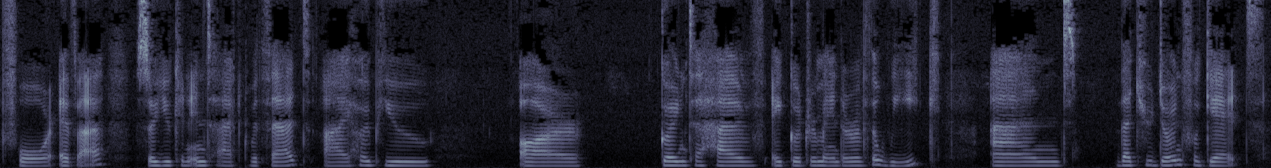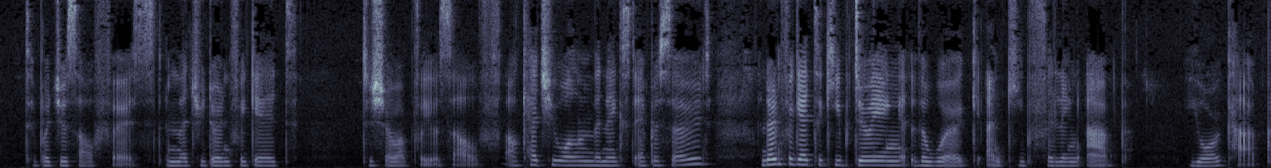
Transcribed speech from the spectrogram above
forever so you can interact with that i hope you are going to have a good remainder of the week and that you don't forget to put yourself first and that you don't forget to show up for yourself. I'll catch you all in the next episode. And don't forget to keep doing the work and keep filling up your cup.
